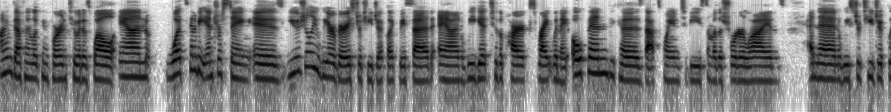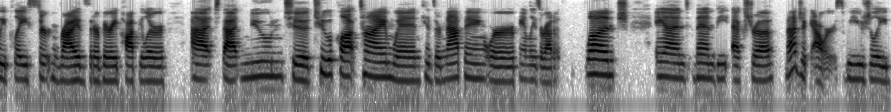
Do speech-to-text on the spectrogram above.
I'm definitely looking forward to it as well. And what's going to be interesting is usually we are very strategic, like we said, and we get to the parks right when they open because that's going to be some of the shorter lines. And then we strategically place certain rides that are very popular at that noon to two o'clock time when kids are napping or families are out at lunch. And then the extra magic hours. We usually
